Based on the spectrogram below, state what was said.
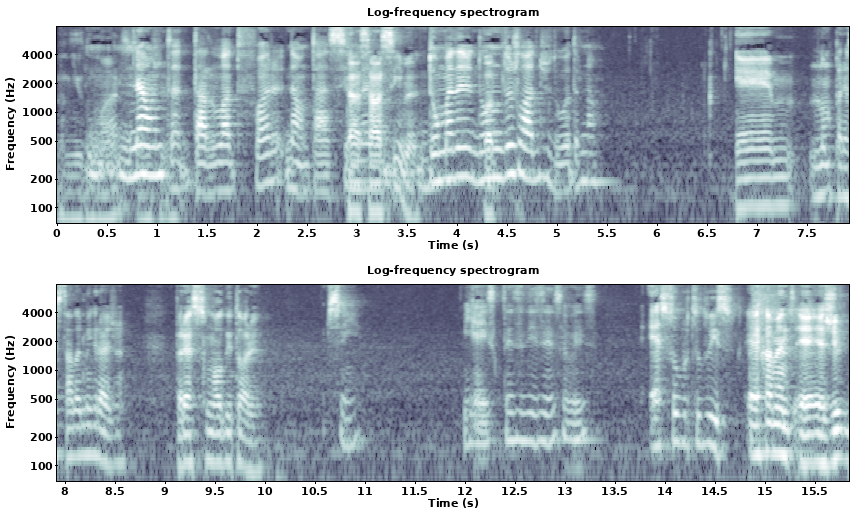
da linha do mar. Não, está, ver. está do lado de fora. Não, está acima. está acima? De, uma de, de um Pode- dos lados, do outro não. É, não me parece nada uma igreja. Parece um auditório. Sim. E é isso que tens a dizer sobre isso? É sobre tudo isso. É realmente, é, é giro,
